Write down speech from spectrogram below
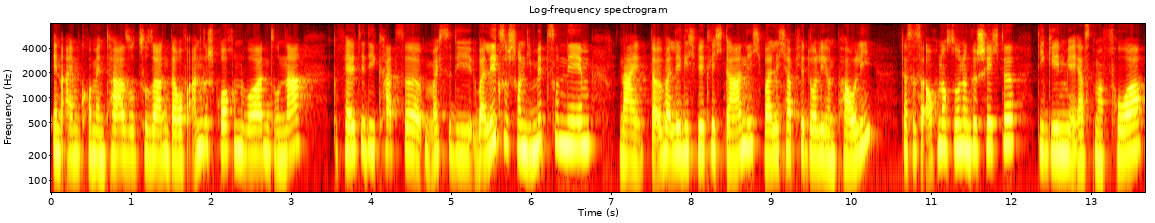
in einem Kommentar sozusagen darauf angesprochen worden, so na, gefällt dir die Katze, möchtest du die, überlegst du schon, die mitzunehmen? Nein, da überlege ich wirklich gar nicht, weil ich habe hier Dolly und Pauli. Das ist auch noch so eine Geschichte, die gehen mir erstmal vor.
